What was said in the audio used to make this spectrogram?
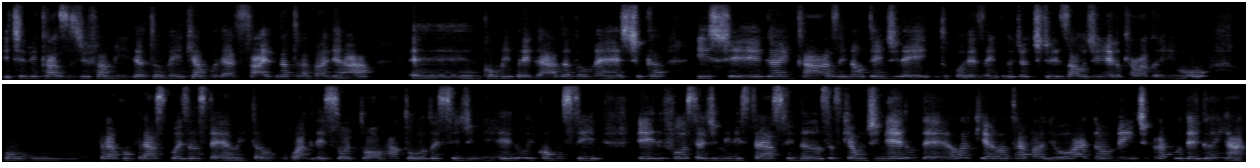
e tive casos de família também que a mulher sai para trabalhar é, como empregada doméstica e chega em casa e não tem direito, por exemplo, de utilizar o dinheiro que ela ganhou para comprar as coisas dela. Então, o agressor toma todo esse dinheiro e como se ele fosse administrar as finanças, que é um dinheiro dela que ela trabalhou arduamente para poder ganhar.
